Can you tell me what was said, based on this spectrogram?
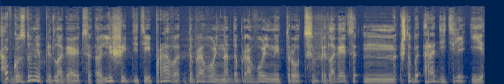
А в Госдуме предлагают э, лишить детей права добровольно, на добровольный труд. Предлагается, чтобы родители и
